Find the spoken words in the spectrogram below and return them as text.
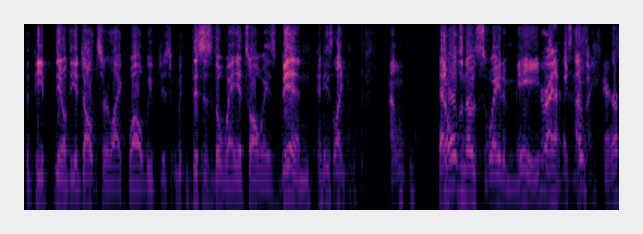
the people, you know, the adults are like, well, we've just w- this is the way it's always been, and he's like, I don't, that holds no sway to me. Right, Like, there's I don't nothing. care.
